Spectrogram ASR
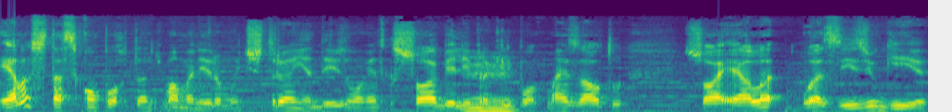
Ela está se comportando de uma maneira muito estranha, desde o momento que sobe ali uhum. para aquele ponto mais alto, só ela, o Aziz e o guia.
